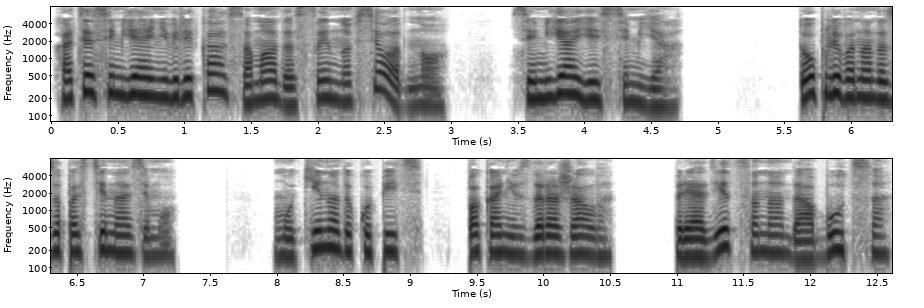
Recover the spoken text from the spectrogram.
Хотя семья и невелика, сама да сын, но все одно. Семья есть семья. Топливо надо запасти на зиму. Муки надо купить, пока не вздорожало. Приодеться надо, обуться.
